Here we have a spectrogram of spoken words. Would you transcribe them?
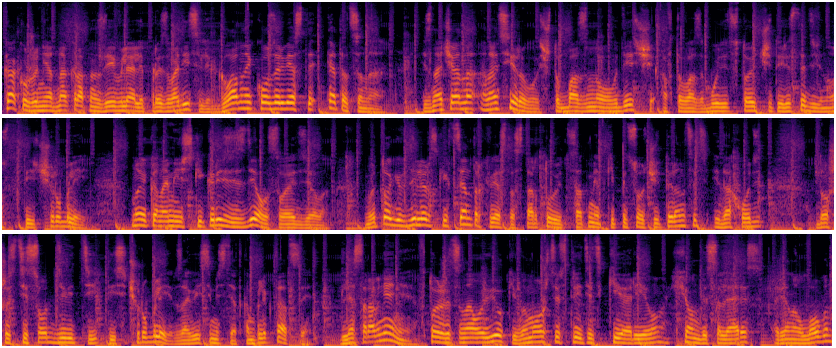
Как уже неоднократно заявляли производители, главный козырь Весты – это цена. Изначально анонсировалось, что база нового детища АвтоВАЗа будет стоить 490 тысяч рублей. Но экономический кризис сделал свое дело. В итоге в дилерских центрах Веста стартует с отметки 514 и доходит до 609 тысяч рублей в зависимости от комплектации. Для сравнения, в той же ценовой вилке вы можете встретить Kia Rio, Hyundai Solaris, Renault Logan,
